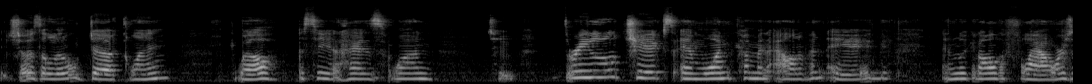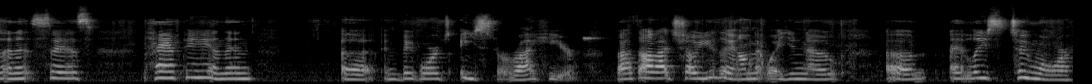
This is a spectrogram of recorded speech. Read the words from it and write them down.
It shows a little duckling. Well, let's see, it has one, two, three little chicks and one coming out of an egg. And look at all the flowers. And it says happy and then uh, in big words Easter right here. But I thought I'd show you them. That way you know um, at least two more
